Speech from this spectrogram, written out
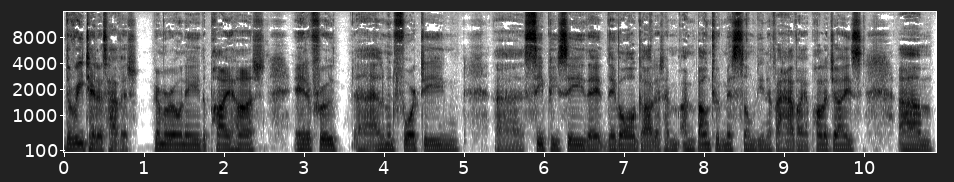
The retailers have it. Pimoroni, the Pi Hut, Adafruit, uh, Element 14, uh, CPC, they, they've all got it. I'm, I'm bound to have missed somebody, and if I have, I apologize. Um,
